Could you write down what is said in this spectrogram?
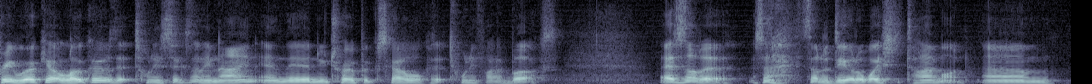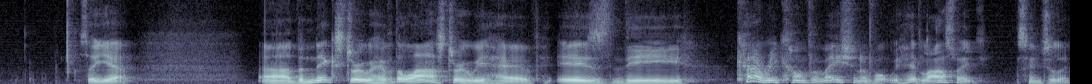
pre-workout locos at 26.99 and their nootropic skywalk is at 25 bucks. That's not a it's not, it's not a deal to waste your time on. Um, so yeah, uh, the next story we have, the last story we have, is the kind of reconfirmation of what we had last week, essentially.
